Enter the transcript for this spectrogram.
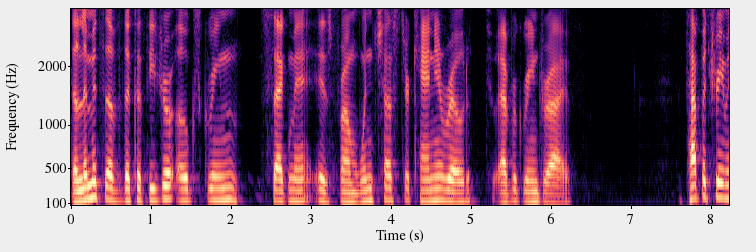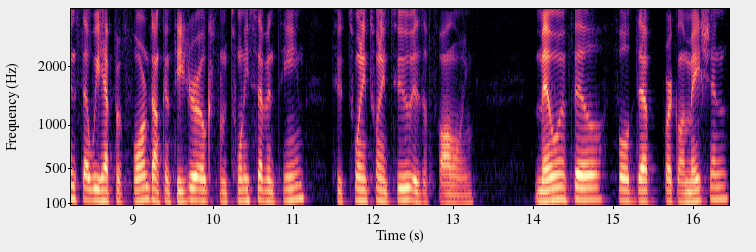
The limits of the Cathedral Oaks green segment is from Winchester Canyon Road to Evergreen Drive. The type of treatments that we have performed on Cathedral Oaks from 2017 to 2022 is the following mill and fill, full depth reclamation,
